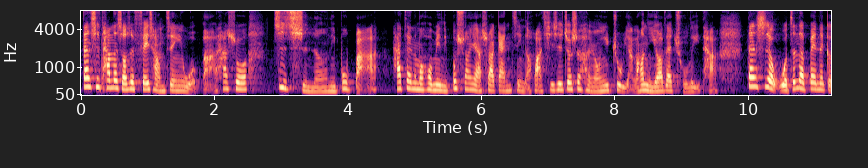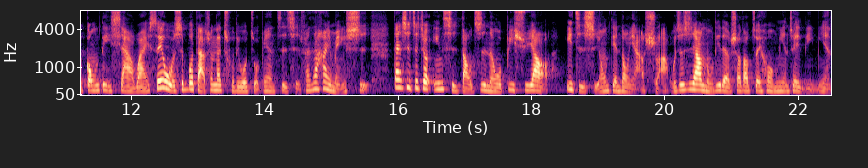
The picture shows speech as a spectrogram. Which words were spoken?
但是他那时候是非常建议我拔，他说智齿呢你不拔。它在那么后面，你不刷牙刷干净的话，其实就是很容易蛀牙，然后你又要再处理它。但是我真的被那个工地吓歪，所以我是不打算再处理我左边的智齿，反正它也没事。但是这就因此导致呢，我必须要。一直使用电动牙刷，我就是要努力的刷到最后面最里面。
